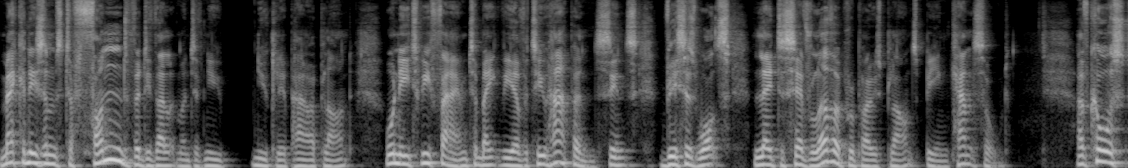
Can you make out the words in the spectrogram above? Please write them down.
Mechanisms to fund the development of new nuclear power plant will need to be found to make the other two happen, since this is what's led to several other proposed plants being cancelled. Of course,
